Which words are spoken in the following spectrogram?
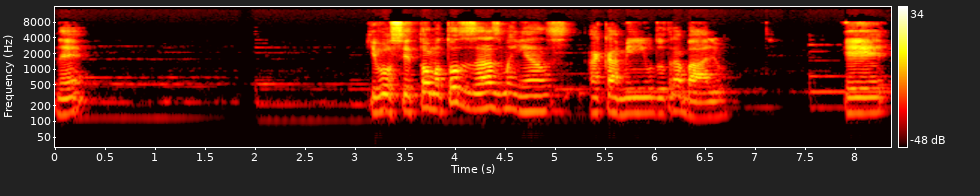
né? Que você toma todas as manhãs a caminho do trabalho é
